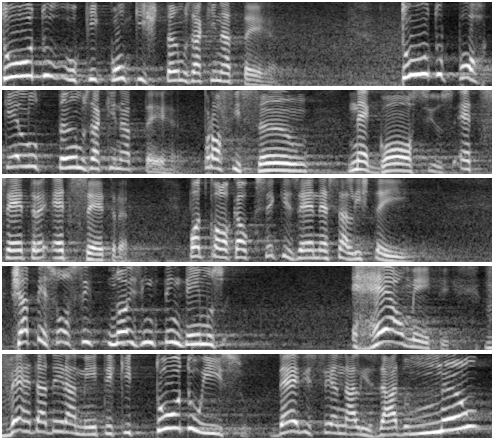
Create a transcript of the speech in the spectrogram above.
tudo o que conquistamos aqui na terra, tudo porque lutamos aqui na terra, profissão, negócios, etc, etc. Pode colocar o que você quiser nessa lista aí. Já pensou se nós entendemos realmente, verdadeiramente, que tudo isso deve ser analisado não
